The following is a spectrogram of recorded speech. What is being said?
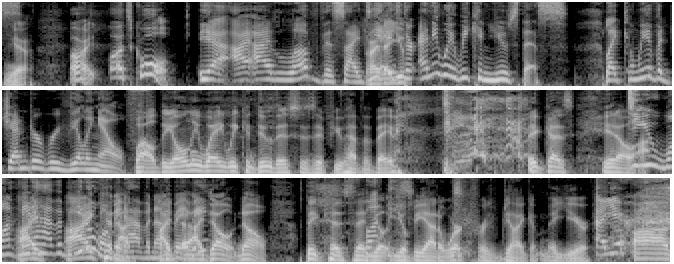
stuff. Yeah. All right. Well, that's cool. Yeah, I, I love this idea. right, Is you- there any way we can use this? Like, can we have a gender revealing elf? Well, the only way we can do this is if you have a baby. because you know. Do you want me to have a- you I don't want me to have another I, baby? I don't. No, because then But- you'll you'll be out of work for like a year. A year. Um,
